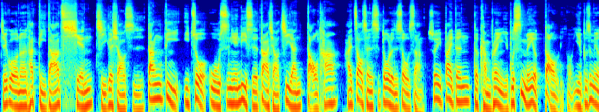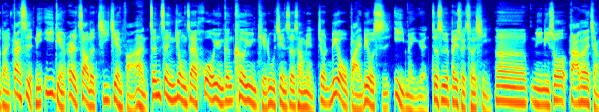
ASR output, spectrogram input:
结果呢，他抵达前几个小时，当地一座五十年历史的大桥既然倒塌。还造成十多人受伤，所以拜登的 complain 也不是没有道理哦，也不是没有道理。但是你一点二兆的基建法案真正用在货运跟客运铁路建设上面，就六百六十亿美元，这是不是杯水车薪？那你你说大家都在讲，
